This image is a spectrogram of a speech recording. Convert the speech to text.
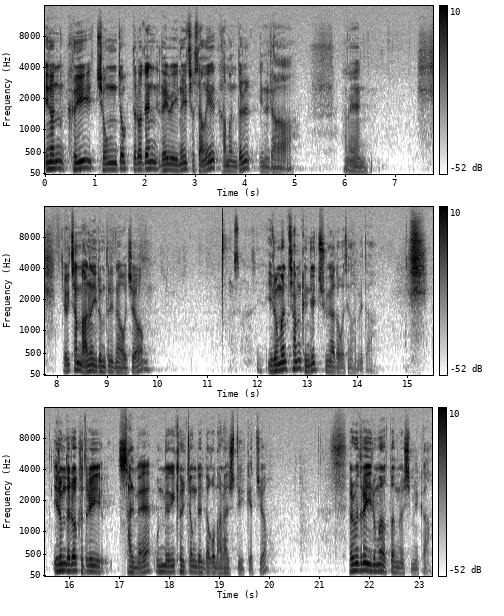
이는 그의 종족대로 된 레위인의 조상의 가문들이니라 아멘. 여기 참 많은 이름들이 나오죠. 이름은 참 굉장히 중요하다고 생각합니다. 이름대로 그들의 삶의 운명이 결정된다고 말할 수도 있겠죠. 여러분들의 이름은 어떤 것입니까?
